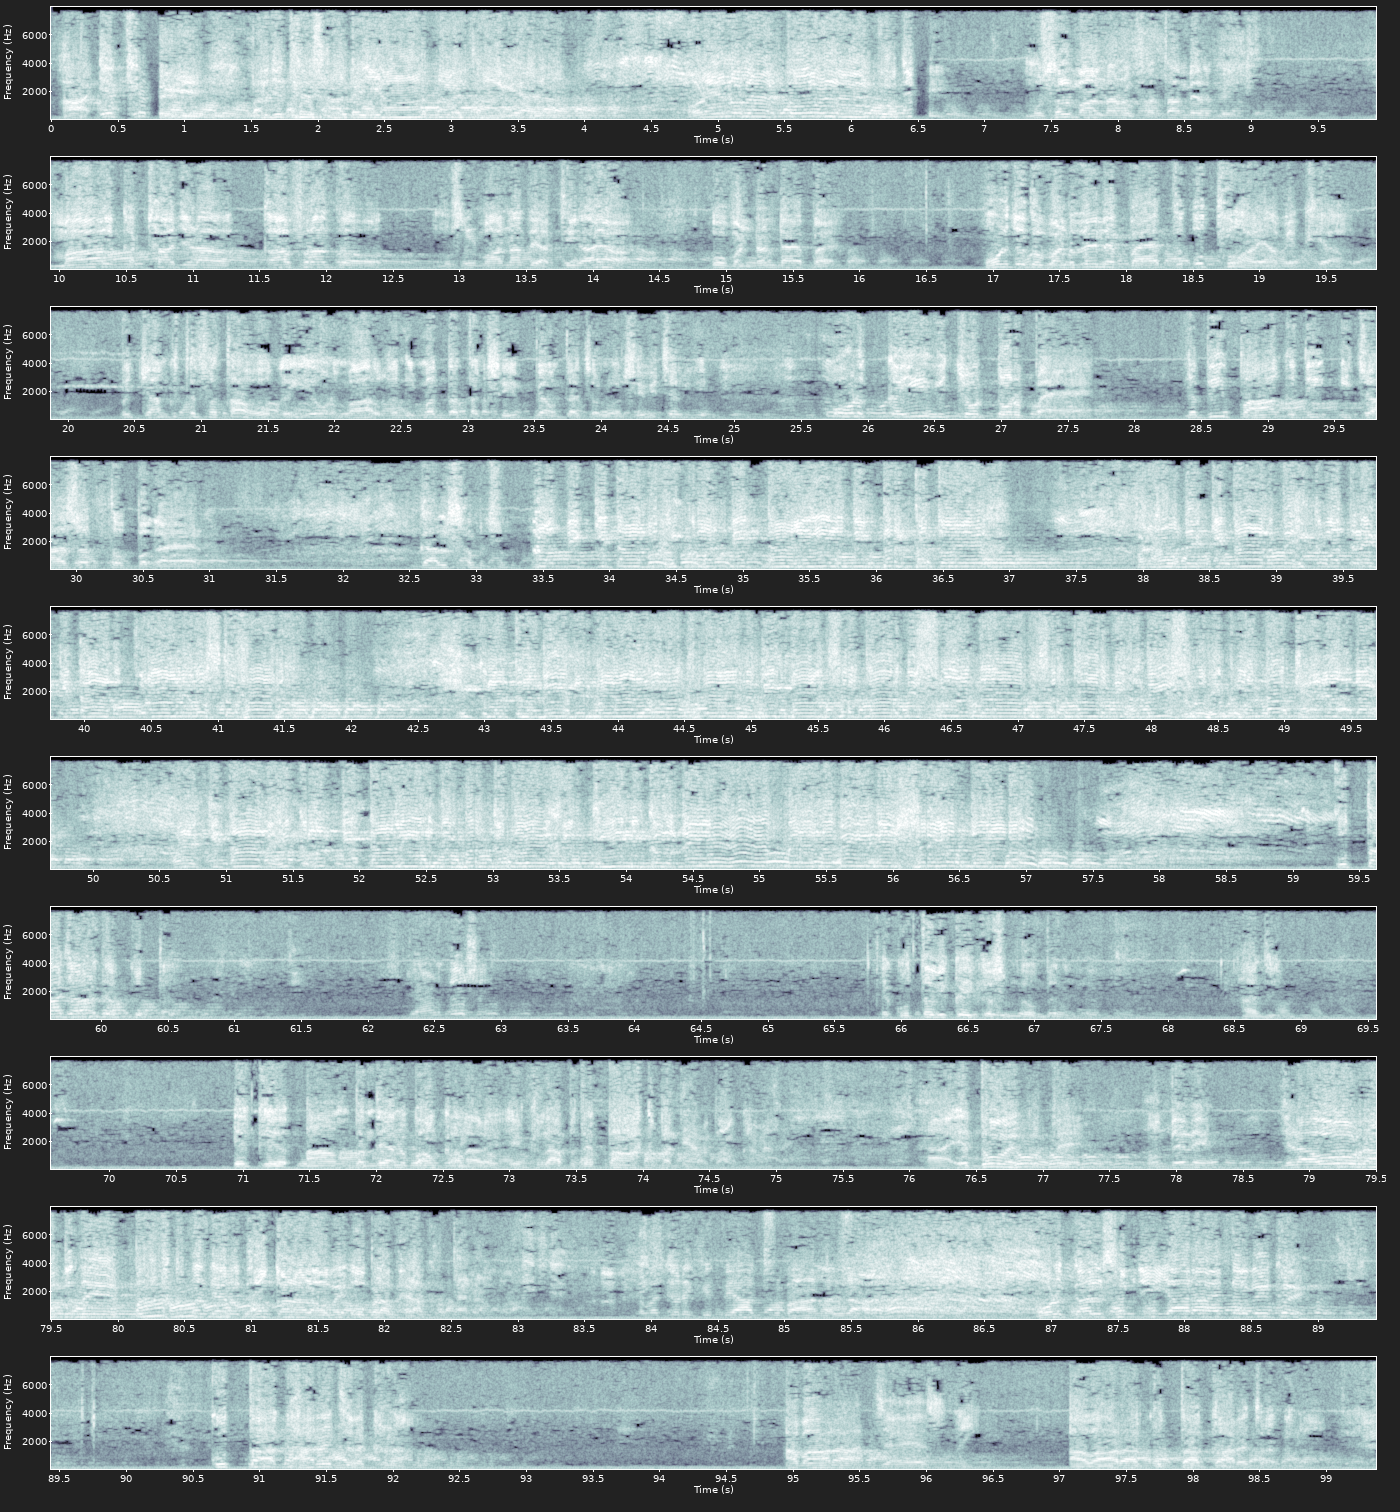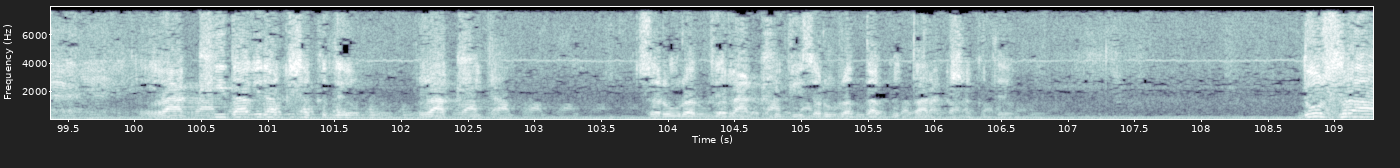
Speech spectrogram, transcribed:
ہاں پر جتنے سارے یار آ گیا نا، اور یہ توڑ لے کچھ مسلمانوں فتح مل گئی۔ مال کٹھا جڑا کافران تو مسلمانوں کے ہاتھی آیا وہ ونڈن ڈے پائے ہوں جدو ونڈتے نے پائے تو اتوں آیا ویخیا جنگ تو فتح ہو گئی ہے ہوں مال غنیمت کا تقسیم پہ ہوتا چلو اچھی بھی چلیے۔ ہوں کئی ٹر پے نبی پاک دی اجازت تو بغیر گل سمجھ کتاب حکمت دی تعلیم دی برکت ہوئے پڑھاؤ کتاب تے حکمت نے کتاب قرآن مستفا حکمت نبی بیان آخر نبی پاک سرکار دی سنت آپ سرکار دی حدیث نو حکمت آخیا جاتا ہے اور کتاب حکمت کی تعلیم کی برکت ویخ کی نکلتی ہے میرے نبی دی شریعت دے اندر کتا جان دو کتا۔ جان دو سر کتے بھی کئی قسم کے ہوتے ہیں ہاں جی۔ ایک آم بندے بونکن والے، ایک رب دے پاک بندے بونکن والے۔ ہاں یہ دونوں کتے ہوں نے۔ جڑا وہ رب دے پاک بندے بونکن والا ہوے وہ بڑا بھڑا کتا ہے۔ توجہ نے کی سبحان اللہ۔ گل سمجھی یار ادھر ویک کتا گھر چ رکھنا۔ اوارا جائز نہیں آوارا کتا گھر چ رکھنا۔ راکھی دا بھی رکھ سکتے ہو، راکھی دا۔ ضرورت راکھی دی ضرورت دا کتا رکھ سکتے ہو۔ دوسرا،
